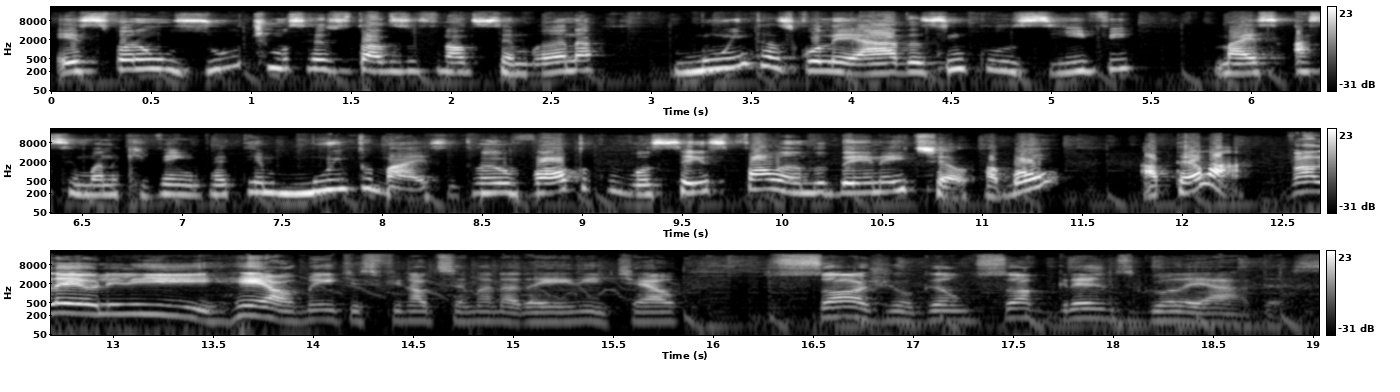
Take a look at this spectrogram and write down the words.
Esses foram os últimos resultados do final de semana, muitas goleadas, inclusive mas a semana que vem vai ter muito mais. Então eu volto com vocês falando da NHL, tá bom? Até lá! Valeu, Lili! Realmente esse final de semana da NHL só jogão, só grandes goleadas.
